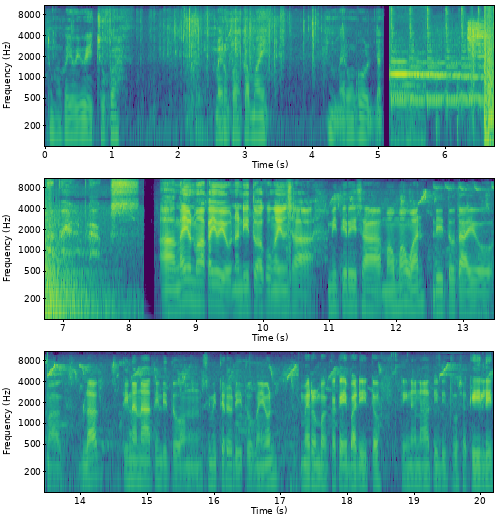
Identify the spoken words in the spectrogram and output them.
Ito mga kayuyo, itso pa. Mayroon pang kamay. Mayroong gold. Ah, ngayon mga kayuyo, nandito ako ngayon sa cemetery sa Maumawan. Dito tayo mag-vlog. Tingnan natin dito ang cemetery dito ngayon. Mayroon bang kakaiba dito? Tingnan natin dito sa kilid.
